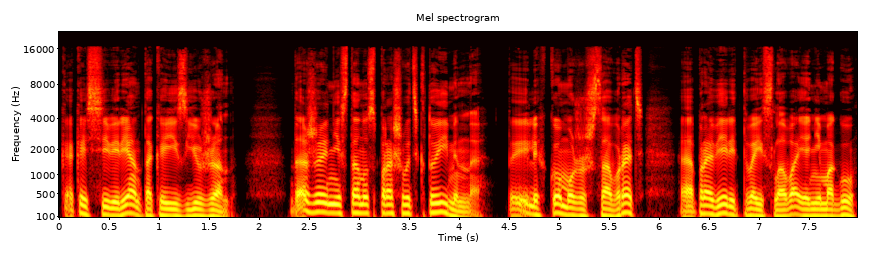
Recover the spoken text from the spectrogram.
как из северян, так и из южан. Даже не стану спрашивать, кто именно. Ты легко можешь соврать, а проверить твои слова я не могу.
